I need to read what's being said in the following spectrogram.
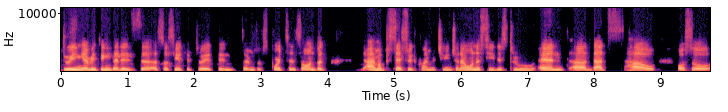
doing everything that is uh, associated to it in terms of sports and so on. But I'm obsessed with climate change, and I want to see this through. And uh, that's how also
